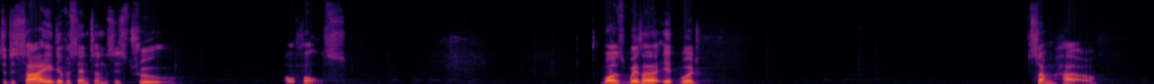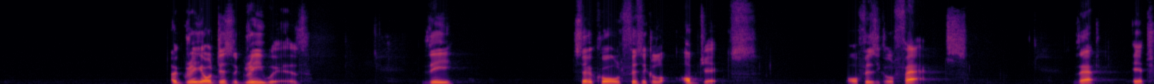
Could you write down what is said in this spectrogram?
to decide if a sentence is true or false was whether it would somehow agree or disagree with the so called physical objects or physical facts that it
